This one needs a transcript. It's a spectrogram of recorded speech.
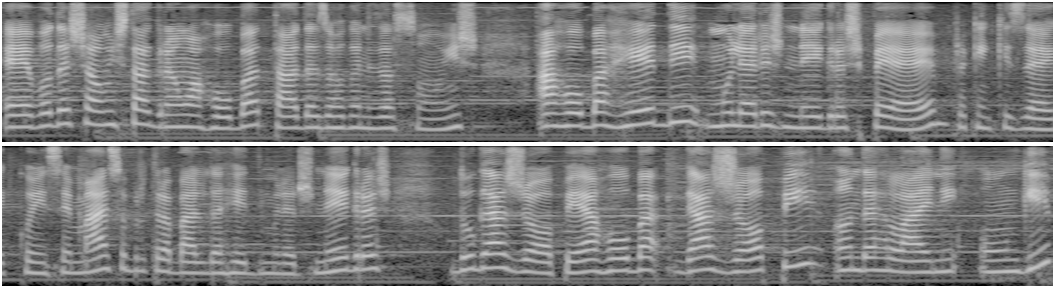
é, vou deixar o Instagram, arroba, tá, das organizações, arroba Rede Mulheres Negras PE, para quem quiser conhecer mais sobre o trabalho da Rede de Mulheres Negras. Do Gajop é arroba Gajop, underline ONG.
